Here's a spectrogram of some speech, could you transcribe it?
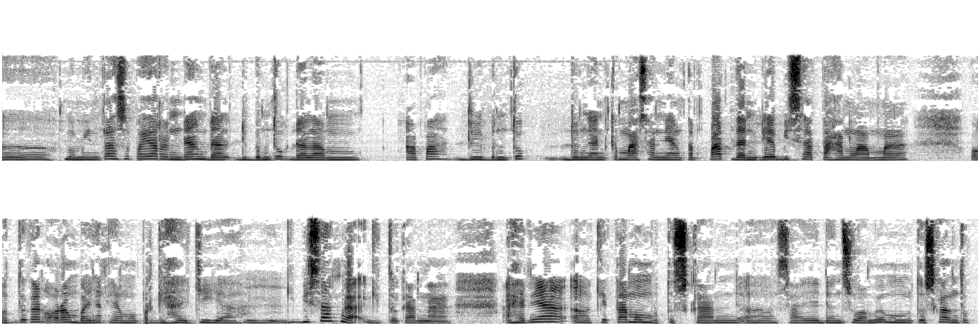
uh, meminta supaya rendang da- dibentuk dalam apa dibentuk dengan kemasan yang tepat dan dia bisa tahan lama. Waktu itu kan orang banyak yang mau pergi haji ya, mm-hmm. bisa nggak gitu karena akhirnya uh, kita memutuskan uh, saya dan suami memutuskan untuk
